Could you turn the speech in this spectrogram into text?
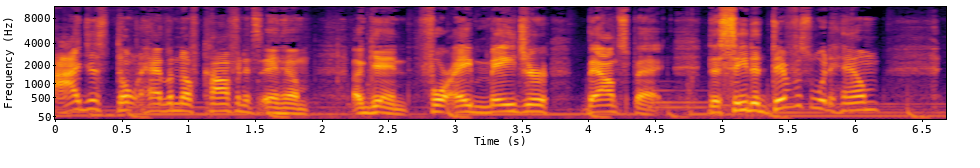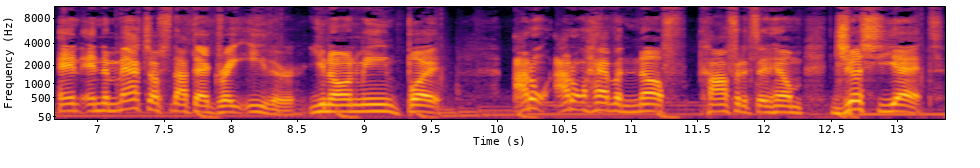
I just don't have enough confidence in him again for a major bounce back. To see the difference with him, and and the matchup's not that great either. You know what I mean? But I don't I don't have enough confidence in him just yet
